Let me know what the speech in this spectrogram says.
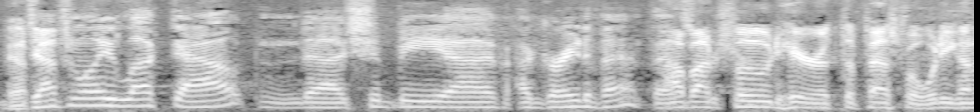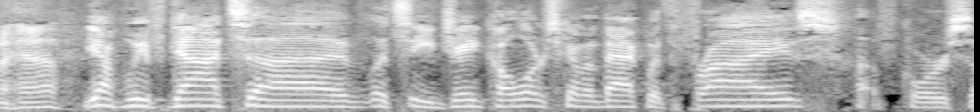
Yep. Definitely lucked out, and uh, should be uh, a great event. How about sure. food here at the festival? What are you going to have? Yeah, we've got. let's see, Jay Kohler's coming back with fries. Of course.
